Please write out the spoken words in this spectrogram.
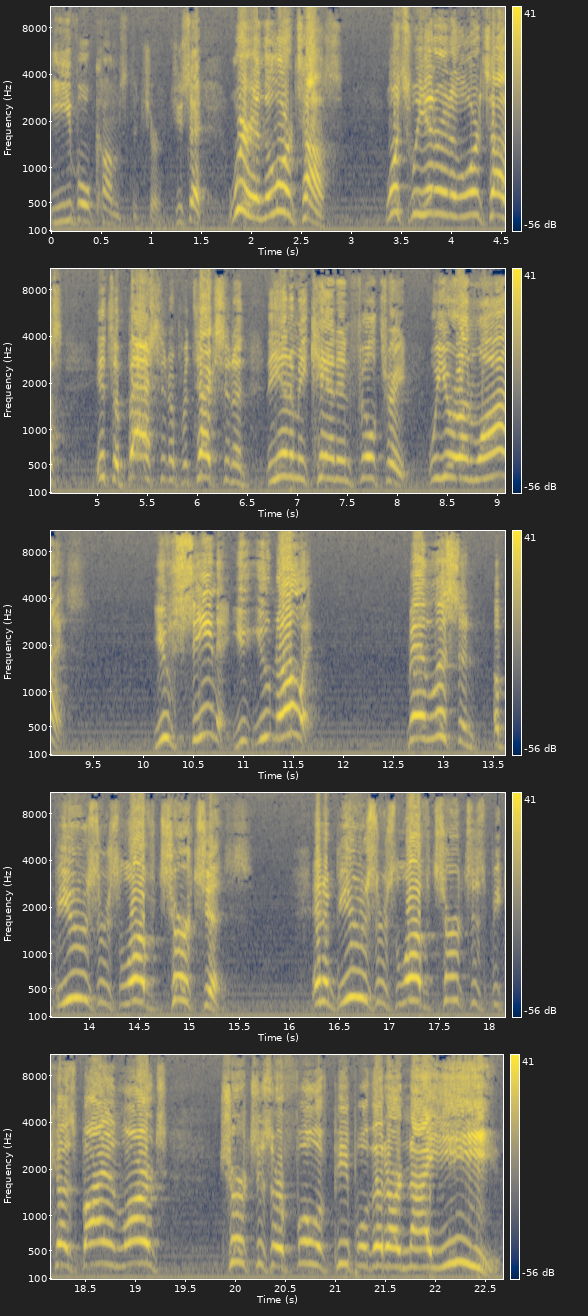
Evil comes to church. You say, We're in the Lord's house. Once we enter into the Lord's house, it's a bastion of protection and the enemy can't infiltrate. Well, you're unwise. You've seen it, you, you know it. Man, listen, abusers love churches. And abusers love churches because by and large, churches are full of people that are naive.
